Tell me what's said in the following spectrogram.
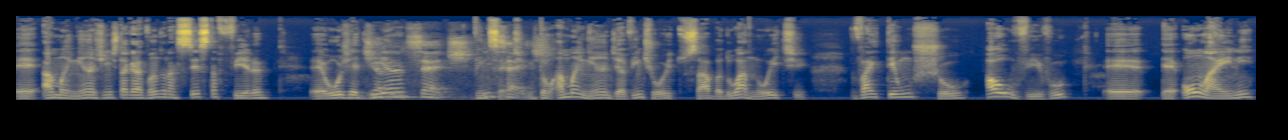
é, amanhã a gente está gravando na sexta-feira. é, hoje é Dia, dia 27. 27. Então amanhã, dia 28, sábado à noite, vai ter um show ao vivo, é, é, online,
